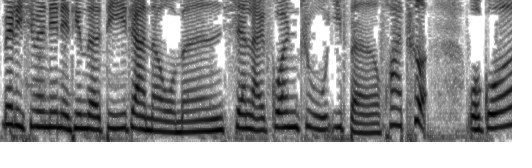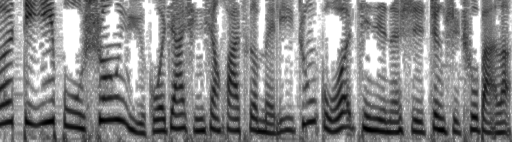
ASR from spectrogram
魅力新闻点点听的第一站呢，我们先来关注一本画册。我国第一部双语国家形象画册《美丽中国》近日呢是正式出版了。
